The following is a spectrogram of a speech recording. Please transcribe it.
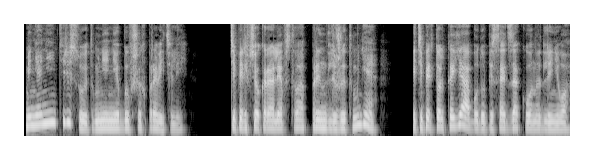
Меня не интересует мнение бывших правителей. Теперь все королевство принадлежит мне, и теперь только я буду писать законы для него.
